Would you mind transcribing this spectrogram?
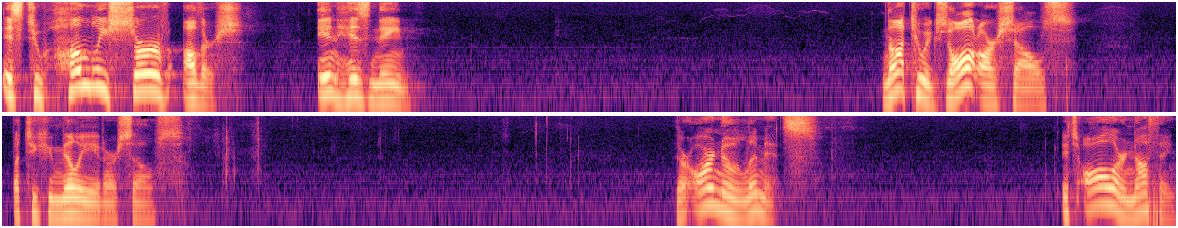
is to humbly serve others in his name. Not to exalt ourselves, but to humiliate ourselves. There are no limits. It's all or nothing.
